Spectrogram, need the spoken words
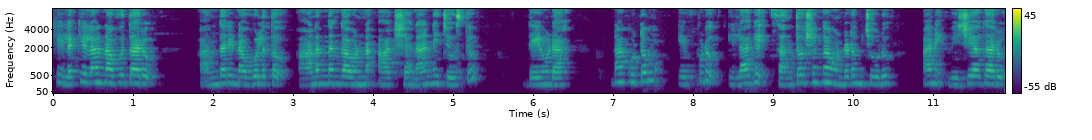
కిలకిలా నవ్వుతారు. అందరి నవ్వులతో ఆనందంగా ఉన్న ఆ క్షణాన్ని చూస్తూ దేవుడా నా కుటుంబం ఎప్పుడు ఇలాగే సంతోషంగా ఉండడం చూడు అని విజయ గారు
